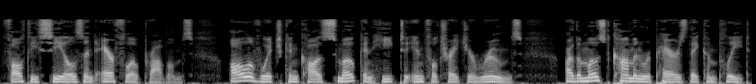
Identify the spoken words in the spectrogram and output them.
faulty seals, and airflow problems, all of which can cause smoke and heat to infiltrate your rooms, are the most common repairs they complete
